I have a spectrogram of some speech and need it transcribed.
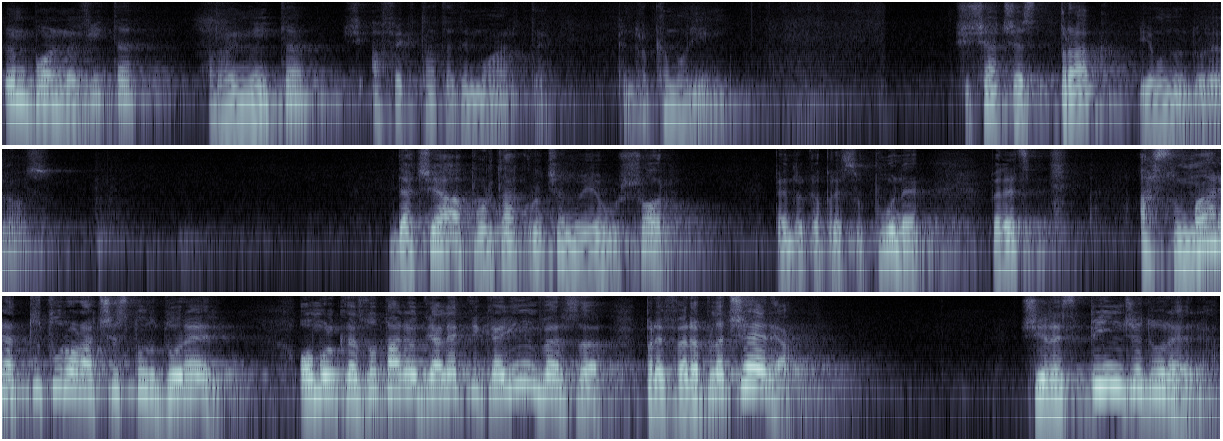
îmbolnăvită, rănită și afectată de moarte. Pentru că murim. Și și acest prag e unul dureros. De aceea a purta crucea nu e ușor, pentru că presupune, vedeți, asumarea tuturor acestor dureri. Omul căzut are o dialectică inversă, preferă plăcerea și respinge durerea.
